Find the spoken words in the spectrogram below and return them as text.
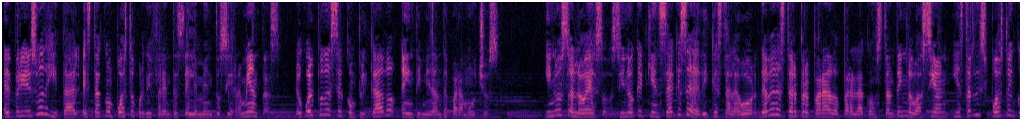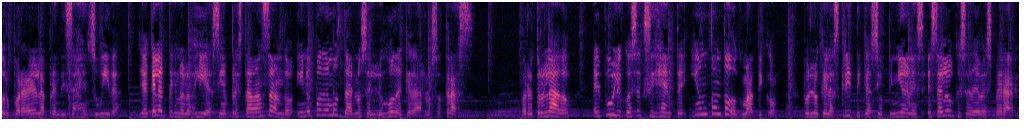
El periodismo digital está compuesto por diferentes elementos y herramientas, lo cual puede ser complicado e intimidante para muchos. Y no solo eso, sino que quien sea que se dedique a esta labor debe de estar preparado para la constante innovación y estar dispuesto a incorporar el aprendizaje en su vida, ya que la tecnología siempre está avanzando y no podemos darnos el lujo de quedarnos atrás. Por otro lado, el público es exigente y un tanto dogmático, por lo que las críticas y opiniones es algo que se debe esperar,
